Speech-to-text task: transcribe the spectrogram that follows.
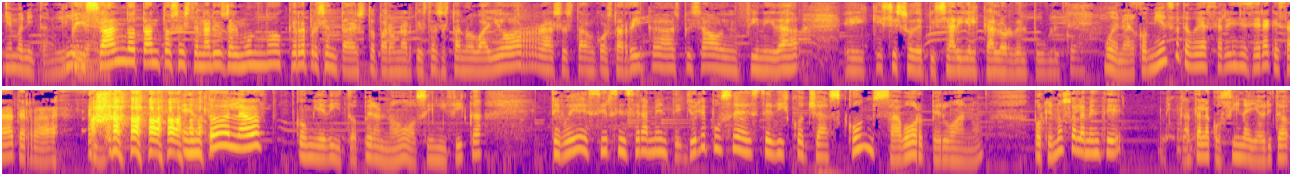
Bien bonito, lindo. Pisando tantos escenarios del mundo, ¿qué representa esto para un artista? Has estado en Nueva York, has estado en Costa Rica, has pisado infinidad. Eh, ¿Qué es eso de pisar y el calor del público? Bueno, al comienzo te voy a ser bien sincera que estaba aterrada. en todos lados con miedito, pero no, significa, te voy a decir sinceramente, yo le puse a este disco jazz con sabor peruano, porque no solamente me encanta la cocina y ahorita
